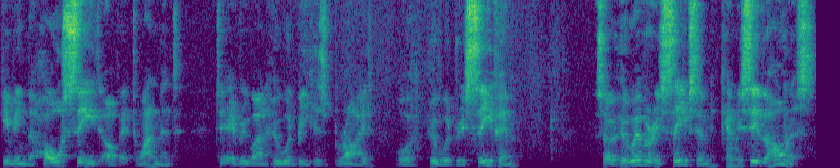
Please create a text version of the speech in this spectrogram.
giving the whole seed of at one-ment to everyone who would be his bride or who would receive him. So whoever receives him can receive the wholeness.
